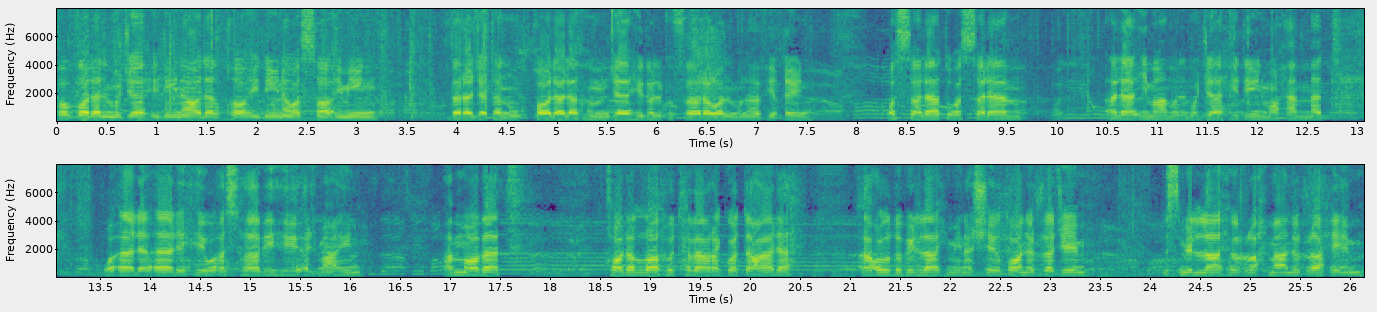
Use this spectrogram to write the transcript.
فضل المجاهدين على القائدين والصائمين. درجة قال لهم جاهدوا الكفار والمنافقين. والصلاة والسلام على إمام المجاهدين محمد وآل آله وأصحابه أجمعين. أما بعد قال الله تبارك وتعالى أعوذ بالله من الشيطان الرجيم. بسم الله الرحمن الرحيم.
